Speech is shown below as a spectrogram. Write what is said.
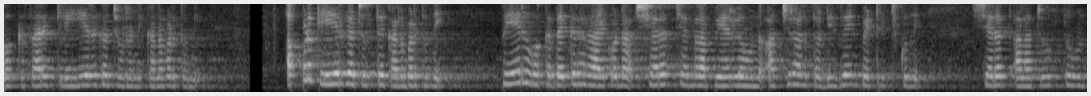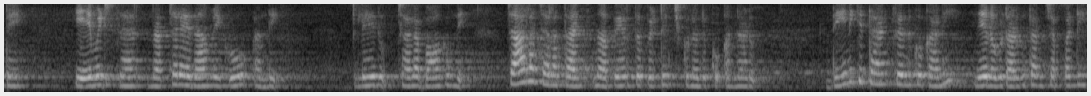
ఒక్కసారి క్లియర్గా చూడండి కనబడుతుంది. అప్పుడు క్లియర్గా చూస్తే కనబడుతుంది. పేరు ఒక దగ్గర రాయకుండా శరత్ చంద్ర పేరులో ఉన్న అక్షరాలతో డిజైన్ పెట్టించుకుంది. శరత్ అలా చూస్తూ ఉంటే ఏమిటి సార్ నచ్చలేదా మీకు? అంది. లేదు చాలా బాగుంది. చాలా చాలా థ్యాంక్స్ నా పేరుతో పెట్టించుకున్నందుకు అన్నాడు. దీనికి థ్యాంక్స్ ఎందుకు కానీ నేను ఒకటి అడుగుతాను చెప్పండి.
